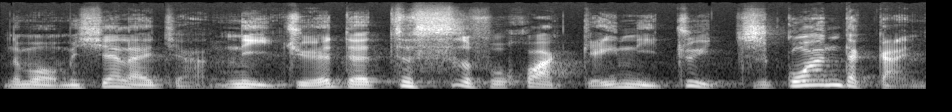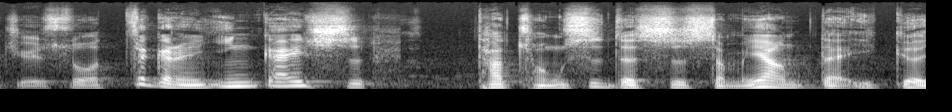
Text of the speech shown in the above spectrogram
那么我们先来讲，你觉得这四幅画给你最直观的感觉，说这个人应该是他从事的是什么样的一个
